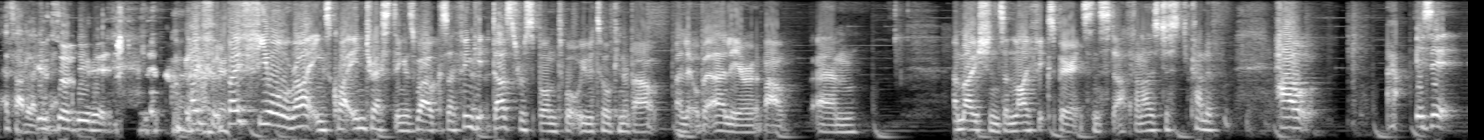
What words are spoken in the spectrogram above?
that's how to I look can at it. still do this. both, both your writing's quite interesting as well because I think it does respond to what we were talking about a little bit earlier about um, emotions and life experience and stuff. And I was just kind of how is it?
